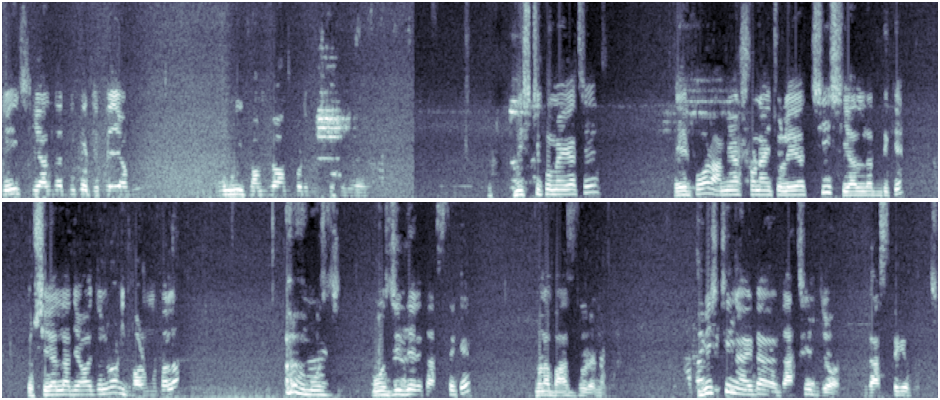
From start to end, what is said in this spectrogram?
যেই শিয়ালদার দিকে যেতে যাব, এমনি ঝমঝম করে বৃষ্টি শুরু হয়ে বৃষ্টি কমে গেছে। এরপর আমি আর সোনায় চলে যাচ্ছি শিয়ালদার দিকে। তো শিয়ালদা যাওয়ার জন্য ওই ধর্মতলা, মসজিদ, মসজিদের কাছ থেকে আমরা বাস ধরে নেব। বৃষ্টি না, এটা গাছের জল গাছ থেকে পড়ছে।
